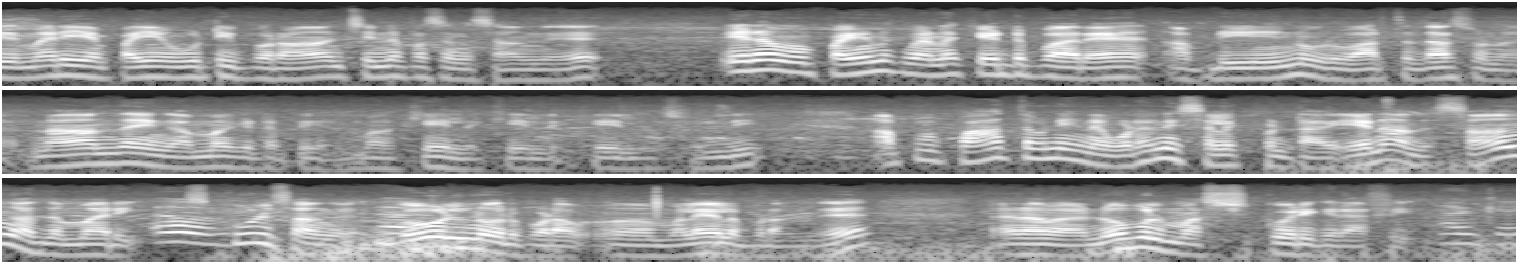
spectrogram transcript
இது மாதிரி என் பையன் ஊட்டி போகிறான் சின்ன பசங்க சாங்கு ஏன்னா உன் பையனுக்கு வேணால் கேட்டுப்பாரு அப்படின்னு ஒரு வார்த்தை தான் சொன்னேன் நான் தான் எங்கள் அம்மா கிட்ட போய் அம்மா கேளு கேளு கேளுன்னு சொல்லி அப்போ பார்த்தவொடனே என்னை உடனே செலக்ட் பண்ணிட்டாங்க. ஏன்னா அந்த சாங் அந்த மாதிரி ஸ்கூல் சாங்கு கோல்னு ஒரு படம் மலையாள படம் அது. நம்ம Noble master choreography okay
